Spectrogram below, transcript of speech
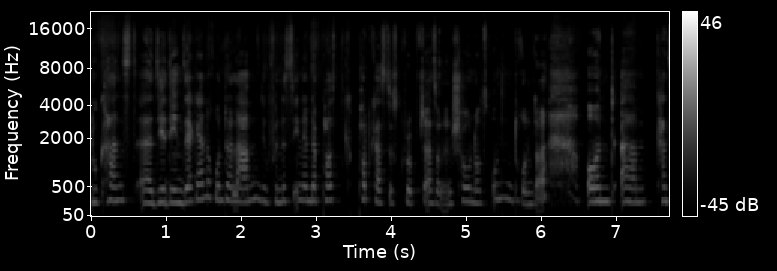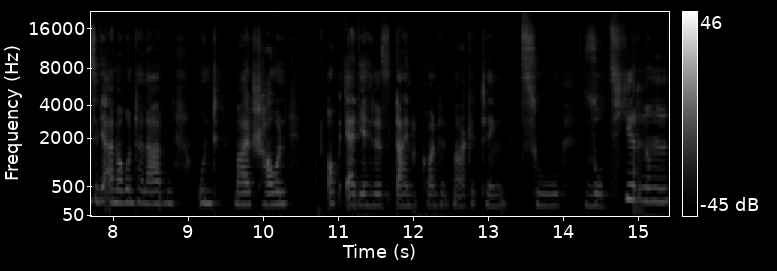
Du kannst äh, dir den sehr gerne runterladen. Du findest ihn in der Post Podcast Description, also in den Show Notes unten drunter und ähm, kannst ihn dir einmal runterladen und mal schauen, ob er dir hilft, dein Content Marketing zu sortieren,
